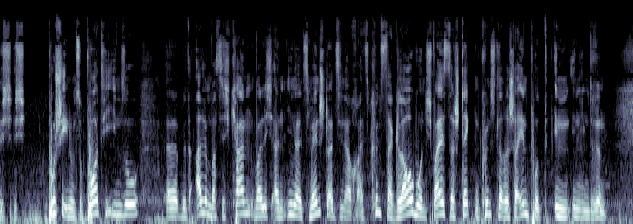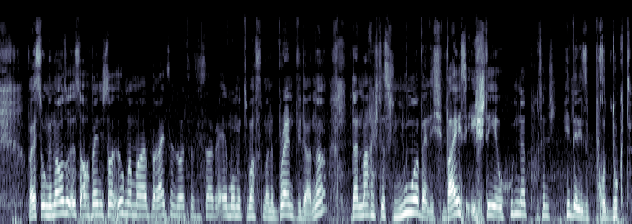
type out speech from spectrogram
ich, ich pushe ihn und supporte ihn so äh, mit allem, was ich kann, weil ich an ihn als Menschen, als ihn auch als Künstler glaube und ich weiß, da steckt ein künstlerischer Input in, in ihm drin. Weißt du, und genauso ist auch, wenn ich soll irgendwann mal bereit sein sollte, dass ich sage, ey, Moment, du machst meine Brand wieder, ne? Dann mache ich das nur, wenn ich weiß, ich stehe hundertprozentig hinter diesem Produkt.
